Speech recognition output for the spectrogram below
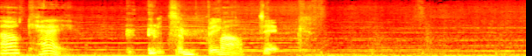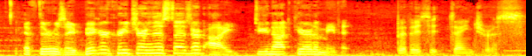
okay. It's a big Well. dick. If there is a bigger creature in this desert, I do not care to meet it. But is it dangerous?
